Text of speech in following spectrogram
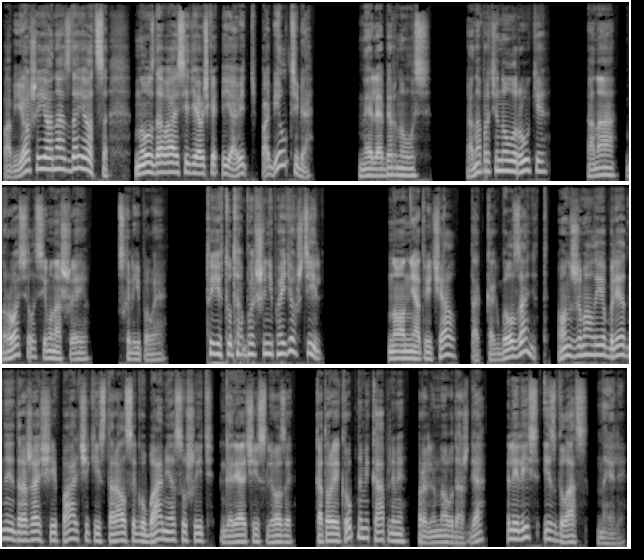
Побьешь ее, она сдается. Ну, сдавайся, девочка, я ведь побил тебя. Нелли обернулась. Она протянула руки. Она бросилась ему на шею, всхлипывая. — Ты туда больше не пойдешь, Тиль. Но он не отвечал, так как был занят. Он сжимал ее бледные дрожащие пальчики и старался губами осушить горячие слезы, которые крупными каплями проливного дождя лились из глаз Нелли.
